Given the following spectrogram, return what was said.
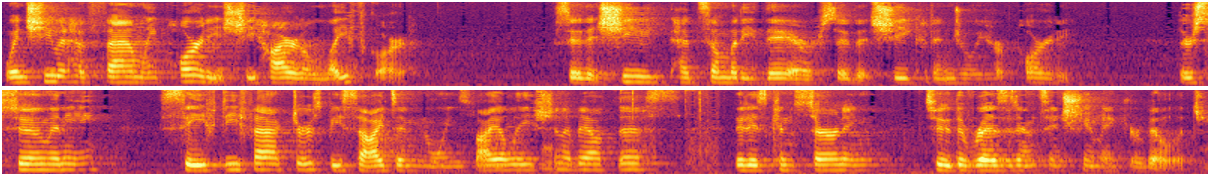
when she would have family parties, she hired a lifeguard so that she had somebody there so that she could enjoy her party. There's so many safety factors besides a noise violation about this that is concerning to the residents in Shoemaker Village.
